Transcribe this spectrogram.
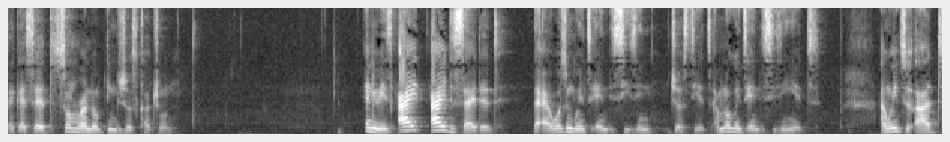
like I said, some random things just catch on. Anyways, I I decided that I wasn't going to end the season just yet. I'm not going to end the season yet. I'm going to add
